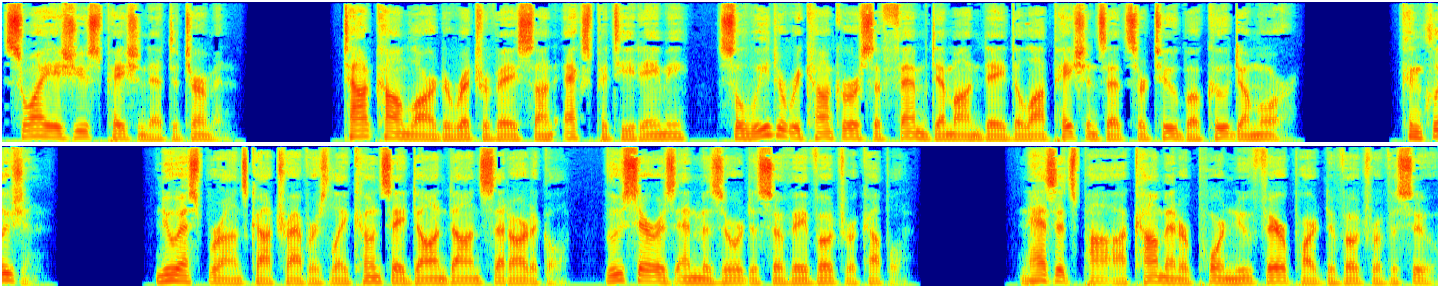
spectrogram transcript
Soyez juste patient et déterminé. Tout comme l'art de retrouver son ex petite amie, celui de reconquérir sa femme demande de la patience et surtout beaucoup d'amour. Conclusion Nous espérons qu'à travers les conseils don dans cet article, vous serez en mesure de sauver votre couple. N'hésitez pa a commenter pour nous faire part de votre vaisseau.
